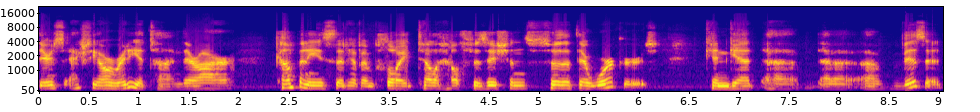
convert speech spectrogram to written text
there's actually already a time. There are companies that have employed telehealth physicians so that their workers can get a, a, a visit,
